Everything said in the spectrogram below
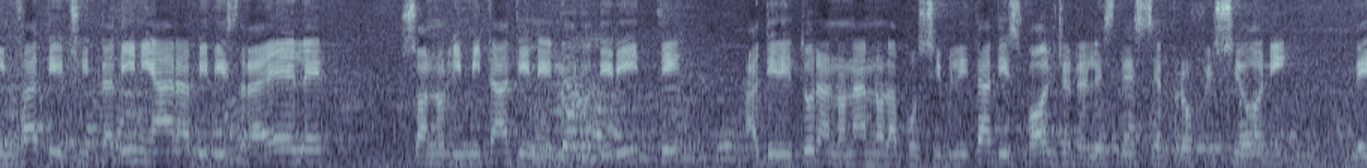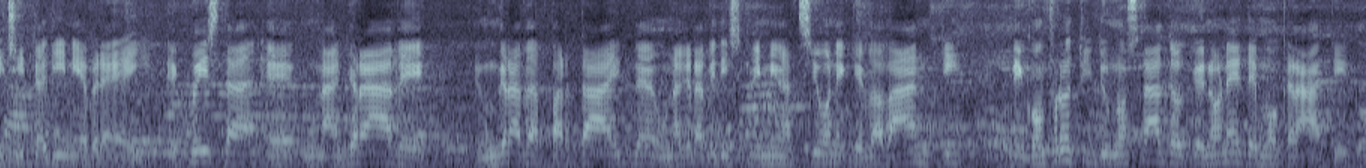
Infatti i cittadini arabi di Israele sono limitati nei loro diritti, addirittura non hanno la possibilità di svolgere le stesse professioni dei cittadini ebrei e questa è grave, un grave apartheid, una grave discriminazione che va avanti nei confronti di uno Stato che non è democratico,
